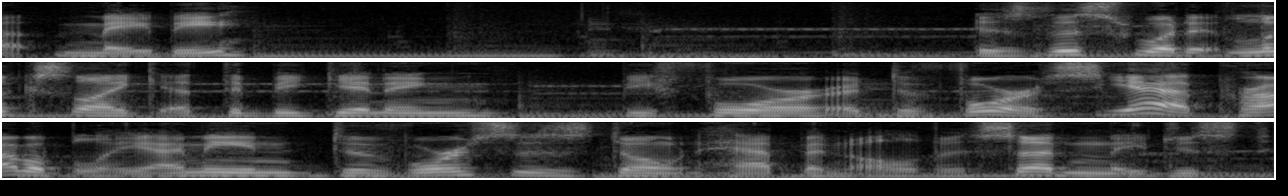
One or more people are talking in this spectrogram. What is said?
Uh, maybe. Is this what it looks like at the beginning before a divorce? Yeah, probably. I mean, divorces don't happen all of a sudden, they just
